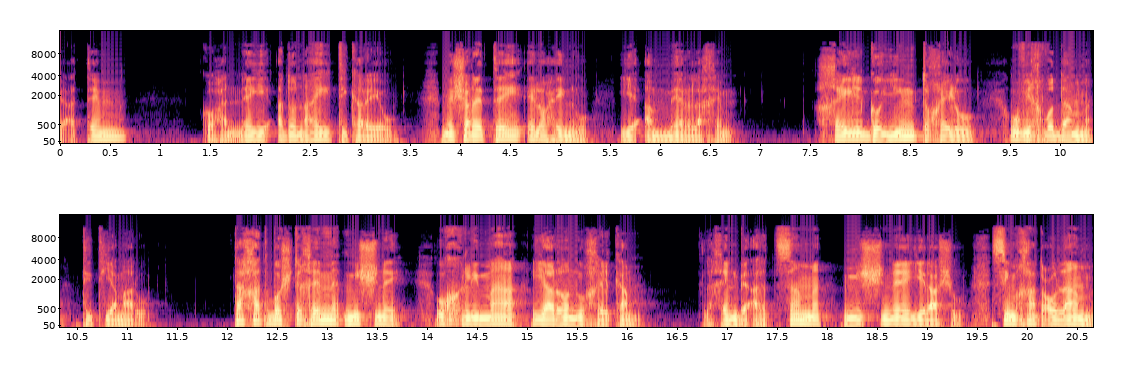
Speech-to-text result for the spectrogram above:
ואתם, כהני אדוני תקראו, משרתי אלוהינו יאמר לכם. חיל גויים תאכלו, ובכבודם תתיימרו. תחת בושתכם משנה, וכלימה ירונו חלקם. לכן בארצם משנה יירשו, שמחת עולם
